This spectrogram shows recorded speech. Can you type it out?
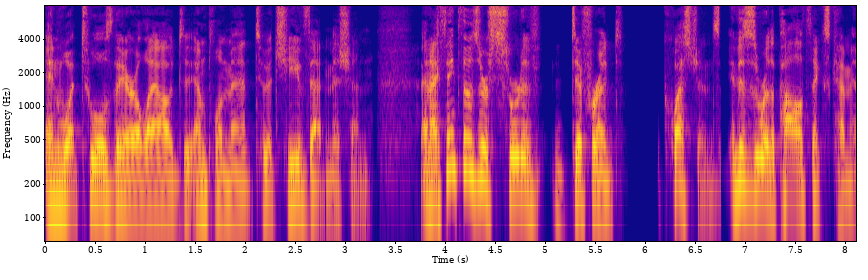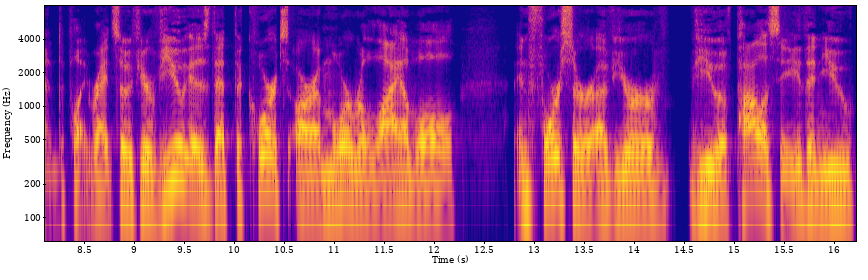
and what tools they are allowed to implement to achieve that mission. And I think those are sort of different questions. And this is where the politics come into play, right? So if your view is that the courts are a more reliable enforcer of your view of policy, then you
